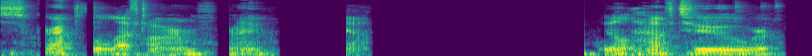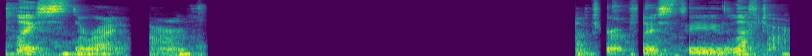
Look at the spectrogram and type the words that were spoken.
scrap the left arm, right? Yeah. We'll have to replace the right arm. Have to replace the left arm.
